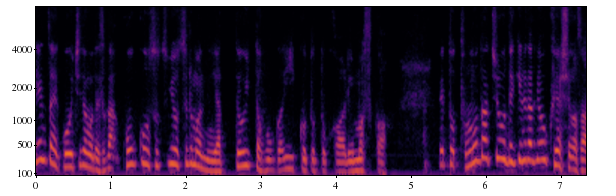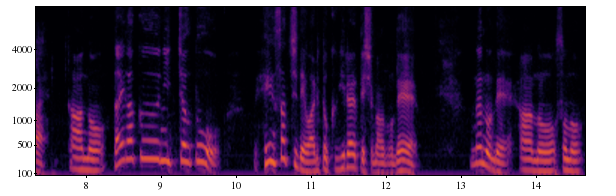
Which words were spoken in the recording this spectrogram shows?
ね。現在高1なのですが、高校卒業するまでにやっておいた方がいいこととかありますか？えっと、友達をできるだけ多く増やしてください。あの、大学に行っちゃうと、偏差値で割と区切られてしまうので、なので、あの、その、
